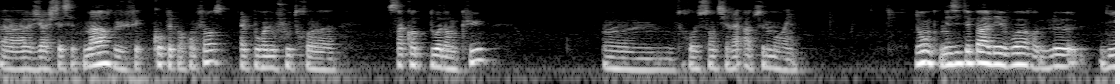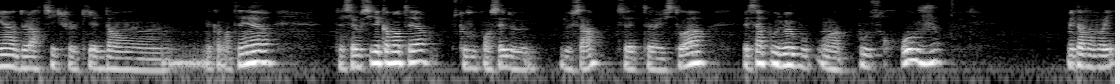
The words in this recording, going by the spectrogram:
euh, j'ai acheté cette marque, je lui fais complètement confiance, elle pourrait nous foutre 50 euh, doigts dans le cul, on ne ressentirait absolument rien. Donc n'hésitez pas à aller voir le lien de l'article qui est dans les commentaires. Laissez aussi des commentaires, ce que vous pensez de, de ça, cette euh, histoire. Laissez un pouce bleu ou un pouce rouge mettez un favori,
